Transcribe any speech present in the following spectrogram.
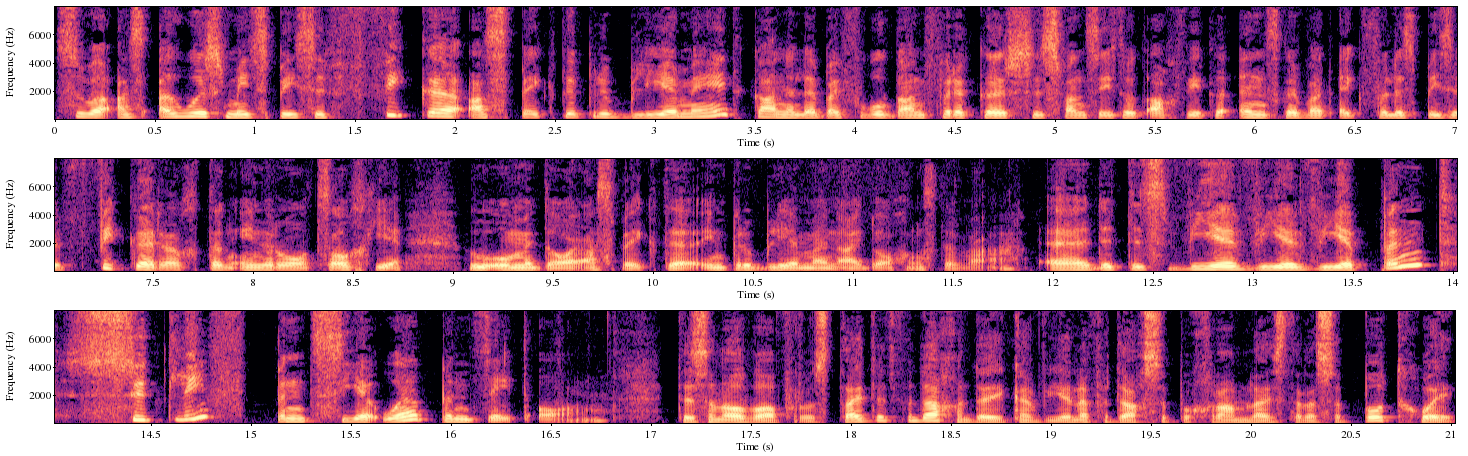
So as ouers met spesifieke aspekte probleme het, kan hulle byvoorbeeld dan vir 'n kursus van 6 tot 8 weke inskryf wat ek vir hulle spesifieke rigting en raad sal gee hoe om met daai aspekte en probleme en uitdagings te werk. Uh dit is www.soetlief.co.za. Dis en alwaar vir ons tyd het vandag en jy kan weer na vandag se program luister as 'n pot gooi.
